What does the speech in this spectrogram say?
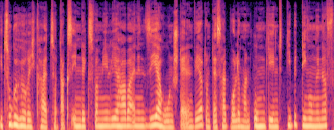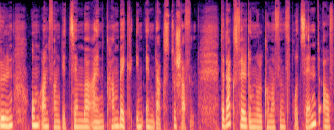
die Zugehörigkeit zur DAX-Index-Familie habe einen sehr hohen Stellenwert und deshalb wolle man umgehend die Bedingungen erfüllen, um Anfang Dezember ein Comeback im MDAX zu schaffen. Der DAX fällt um 0,5 Prozent auf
